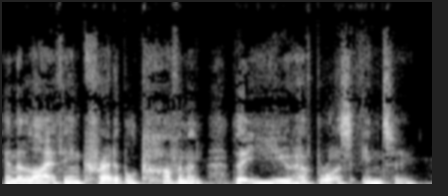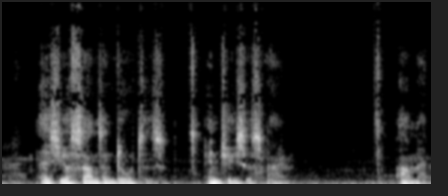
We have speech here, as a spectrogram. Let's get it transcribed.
in the light of the incredible covenant that you have brought us into as your sons and daughters. In Jesus' name. Amen.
